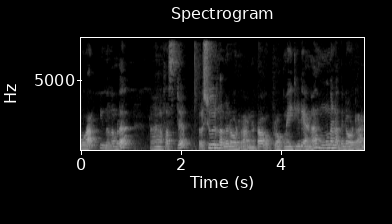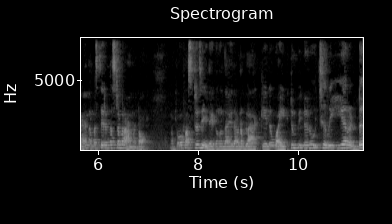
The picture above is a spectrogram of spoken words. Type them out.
പോകാം. ഇന്ന് നമ്മൾ ഫസ്റ്റ് തൃശ്ശൂർ എന്നുള്ളൊരു ഓർഡറാണ് കേട്ടോ ഫ്രോക്ക് നൈറ്റിയുടെയാണ് മൂന്നെണ്ണത്തിന്റെ ഓർഡറാണ് നമ്മുടെ സ്ഥിരം കസ്റ്റമറാണ് കേട്ടോ അപ്പോൾ ഫസ്റ്റ് ചെയ്തേക്കുന്നത് ഇതാണ് ബ്ലാക്കിൽ വൈറ്റും പിന്നെ ഒരു ചെറിയ റെഡ്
